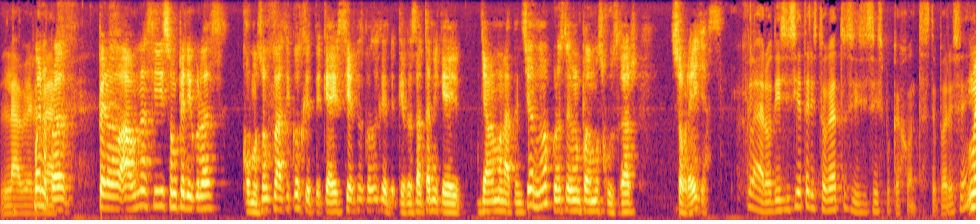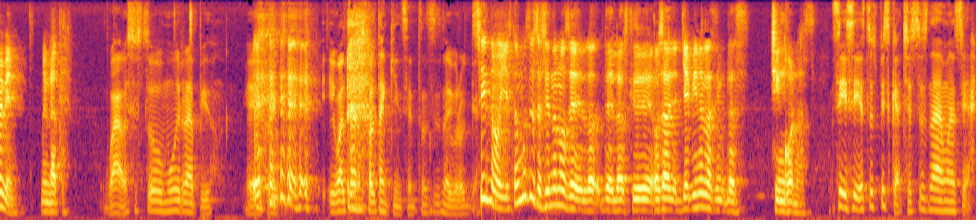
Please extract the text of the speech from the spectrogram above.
La verdad. Bueno, pero, pero aún así son películas, como son clásicos, que, que hay ciertas cosas que, que, resaltan y que llaman la atención, ¿no? Por eso también podemos juzgar sobre ellas. Claro, 17 Aristogatos y 16 Pocahontas, ¿te parece? Muy bien, me late. Wow, eso estuvo muy rápido. Eh, igual todavía nos faltan 15, entonces no hay bronca. Sí, no, y estamos deshaciéndonos de, de las que, o sea, ya vienen las, las chingonas. Sí, sí, esto es pizcacho, esto es nada más ya,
